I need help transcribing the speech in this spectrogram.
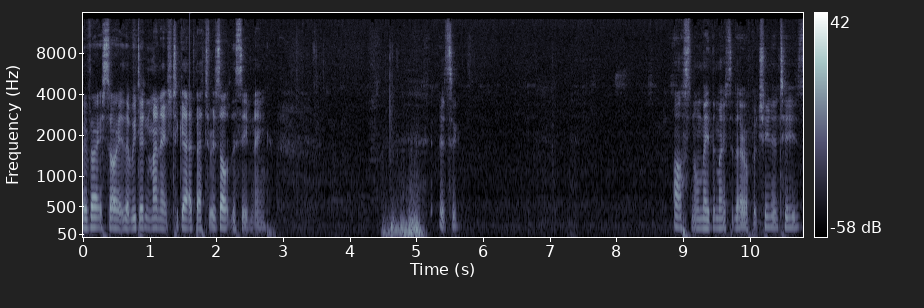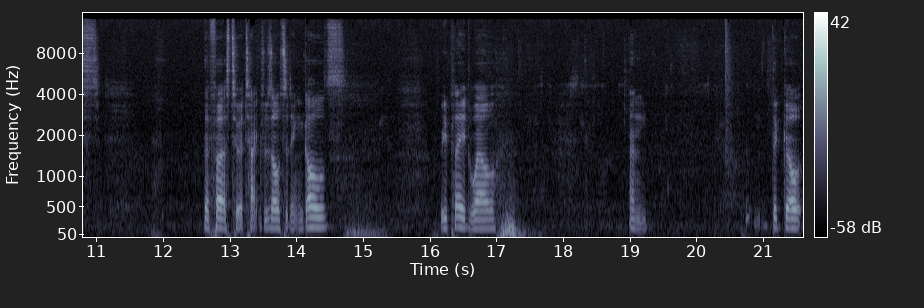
We're very sorry that we didn't manage to get a better result this evening. It's a Arsenal made the most of their opportunities. The first two attacks resulted in goals. We played well, and the goal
